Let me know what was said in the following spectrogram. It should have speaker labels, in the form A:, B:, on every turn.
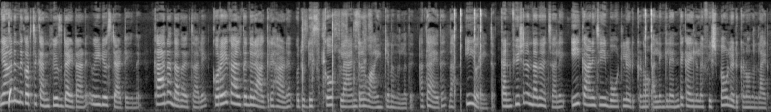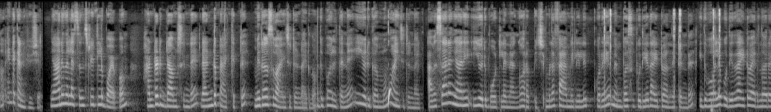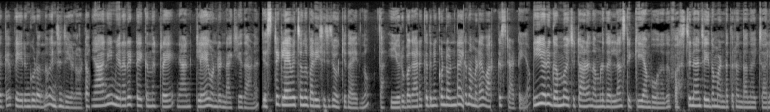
A: ഞാനിന്ന് കുറച്ച് കൺഫ്യൂസ്ഡ് ആയിട്ടാണ് വീഡിയോ സ്റ്റാർട്ട് ചെയ്യുന്നത്. കാരണം എന്താന്ന് വെച്ചാൽ കുറേ കാലത്തിന്റെ ഒരു ആഗ്രഹമാണ് ഒരു ഡിസ്കോ പ്ലാൻഡർ വാങ്ങിക്കണം എന്നുള്ളത്. അതായത് ഈ ഒരു ഐറ്റം കൺഫ്യൂഷൻ എന്താന്ന് വെച്ചാൽ ഈ കാണിച്ച ഈ ബോട്ടിൽ എടുക്കണോ അല്ലെങ്കിൽ എന്റെ കയ്യിലുള്ള ഫിഷ് ബൗൾ എടുക്കണോ എന്നുള്ളതായിരുന്നു എന്റെ കൺഫ്യൂഷൻ ഞാനിന്ന് ലെസൺ സ്ട്രീറ്റിൽ പോയപ്പം ഹൺഡ്രഡ് ഗ്രാംസിന്റെ രണ്ട് പാക്കറ്റ് മിറേഴ്സ് വാങ്ങിച്ചിട്ടുണ്ടായിരുന്നു. അതുപോലെ തന്നെ ഈ ഒരു ഗമ്മും വാങ്ങിച്ചിട്ടുണ്ടായിരുന്നു. അവസാനം ഞാൻ ഈ ഒരു ബോട്ടിൽ തന്നെ അങ്ങ് ഉറപ്പിച്ചു. നമ്മളെ ഫാമിലിയിൽ കുറെ മെമ്പേഴ്സ് പുതിയതായിട്ട് വന്നിട്ടുണ്ട്. ഇതുപോലെ പുതിയതായിട്ട് വരുന്നവരൊക്കെ പേരും കൂടെ ഒന്ന് മെൻഷൻ ചെയ്യണം കേട്ടോ. ഞാൻ ഈ മിറർ ഇട്ടേക്കുന്ന ട്രേ ഞാൻ ക്ലേ കൊണ്ട് ഉണ്ടാക്കിയതാണ്. ജസ്റ്റ് ക്ലേ വെച്ചൊന്ന് പരീക്ഷിച്ച് നോക്കിയതായിരുന്നു. ഈ ഒരു ഉപകാരമൊക്കെ ഇതിനെ കൊണ്ട് ഉണ്ടായി. നമ്മുടെ വർക്ക് സ്റ്റാർട്ട് ചെയ്യാം. ഈ ഒരു ഗം വെച്ചിട്ടാണ് നമ്മൾ ഇതെല്ലാം സ്റ്റിക്ക് ചെയ്യാൻ പോകുന്നത്. ഫസ്റ്റ് ഞാൻ ചെയ്ത മണ്ടത്തരം എന്താന്ന് വെച്ചാൽ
